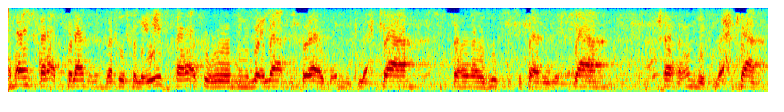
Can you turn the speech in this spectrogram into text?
من أين قرأت كلام ابن دقيق العيد؟ قرأته من الإعلام بفوائد عمدة الأحكام وهو موجود في كتاب الإحكام شرح عمدة الأحكام.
